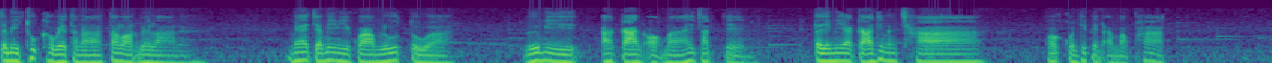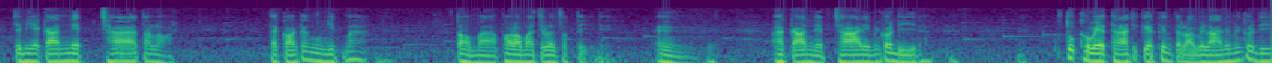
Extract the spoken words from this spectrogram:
จะมีทุกขเวทนาตลอดเวลาเลย แม้จะไม่มีความรู้ตัว หรือมีอาการออกมาให้ชัดเจน แต่จะมีอาการที่มันชา เพราะคนที่เป็นอัมพาตจะมีอาการเหน็บชาตลอด แต่ก่อนก็งุนงิดมาก ต่อมาพอเรามาเจริญสติเนี่ยเอออาการเหน็บชาเนี่ยมันก็ดีนะทุกขเวทนาที่เกิดขึ้นตลอดเวลาเนี่ยมันก็ดี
